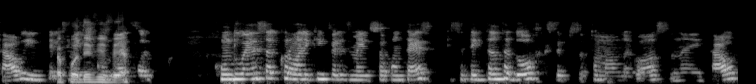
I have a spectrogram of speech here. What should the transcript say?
Tal, e para poder viver. Com doença, com doença crônica, infelizmente, isso acontece, porque você tem tanta dor que você precisa tomar um negócio, né, e tal.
